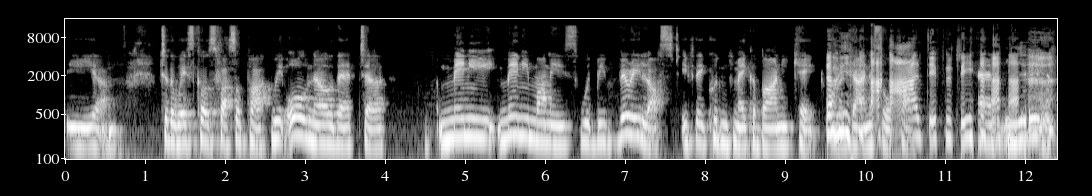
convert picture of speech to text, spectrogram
the um, to the West Coast Fossil Park. We all know that. Uh, many many mommies would be very lost if they couldn't make a Barney cake oh, a yeah. dinosaur park. Definitely. And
